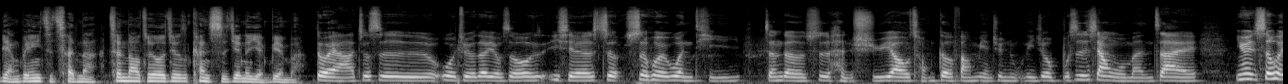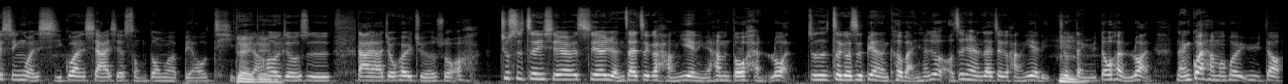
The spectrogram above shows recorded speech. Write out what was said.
两边一直撑啊，撑到最后就是看时间的演变吧。对啊，就是我觉得有时候一些社社会问题真的是很需。需要从各方面去努力，就不是像我们在因为社会新闻习惯下一些耸动的标题，然后就是大家就会觉得说啊。就是这些些人在这个行业里面，他们都很乱。就是这个是变成刻板印象，就哦，这些人在这个行业里就等于都很乱，难怪他们会遇到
